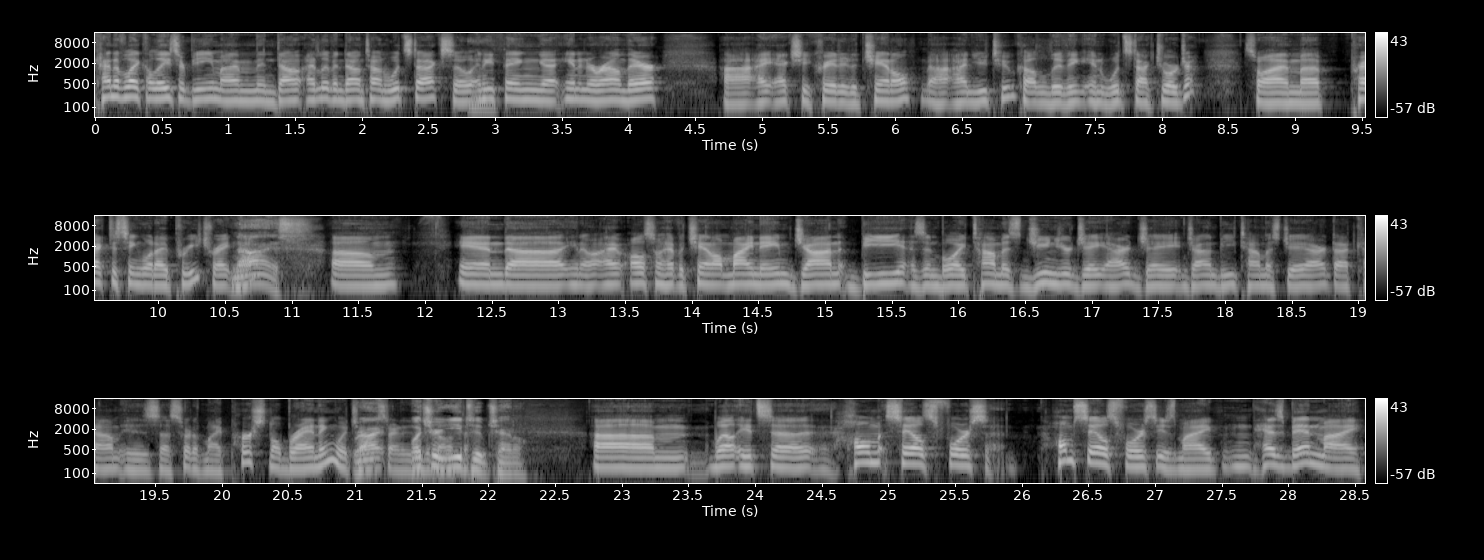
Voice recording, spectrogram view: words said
kind of like a laser beam. I'm in down. I live in downtown Woodstock, so anything uh, in and around there. Uh, I actually created a channel uh, on YouTube called Living in Woodstock, Georgia. So I'm uh, practicing what I preach right now. Nice. Um, and uh, you know, I also have a channel. My name, John B, as in boy, Thomas Jr. Jr. J. John B. Thomas Jr. dot com is uh, sort of my personal branding, which I'm Right. starting. To What's your YouTube channel? Um, well, it's uh, Home Salesforce. Home Salesforce is my has been my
